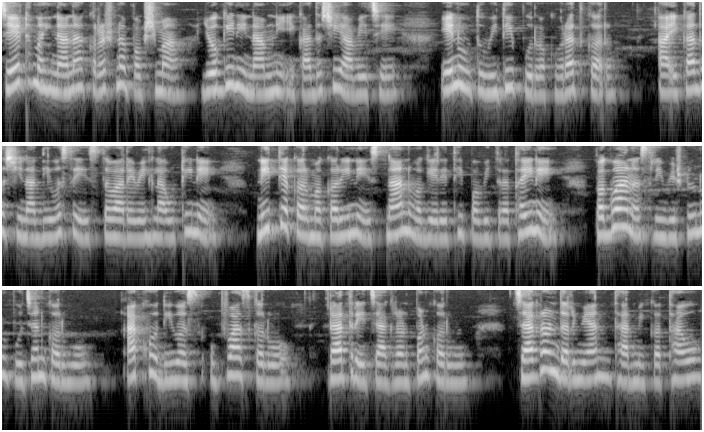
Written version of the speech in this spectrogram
જેઠ મહિનાના કૃષ્ણ પક્ષમાં યોગીની નામની એકાદશી આવે છે. એનું તું વિધિપૂર્વક વ્રત કર. આ એકાદશીના દિવસે સવારે વહેલા ઉઠીને નિત્ય કર્મ કરીને સ્નાન વગેરેથી પવિત્ર થઈને ભગવાન શ્રી વિષ્ણુનું પૂજન કરવું. આખો દિવસ ઉપવાસ કરવો. રાત્રે જાગરણ પણ કરવું. જાગરણ દરમિયાન ધાર્મિક કથાઓ,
